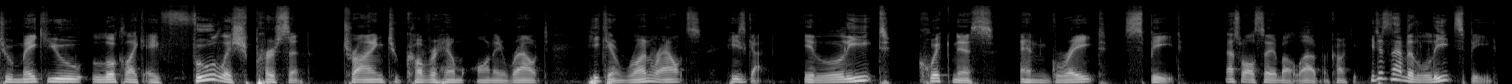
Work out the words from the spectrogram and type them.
to make you look like a foolish person trying to cover him on a route. He can run routes. He's got elite quickness and great speed. That's what I'll say about Ladd McConkey. He doesn't have elite speed,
